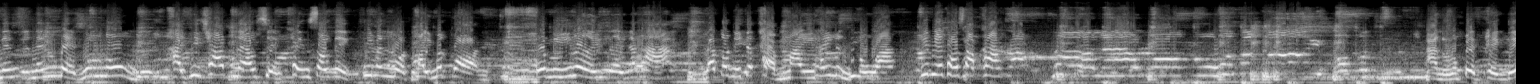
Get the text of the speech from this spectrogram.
เน้นเน้นเบสนุ่มๆ ใครที่ชอบแนวเสียงเพลงโซนิกที่มันหมดไปเมื่อก่อนตัวนี้เลยเลยนะคะ แล้วตัวนี้จะแถมไมค์ให้หนึ่งตัว พี่เบียร์โทรศัพท์ค่ะอ่าหนูลองเปลี่ยนเพลงดิ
